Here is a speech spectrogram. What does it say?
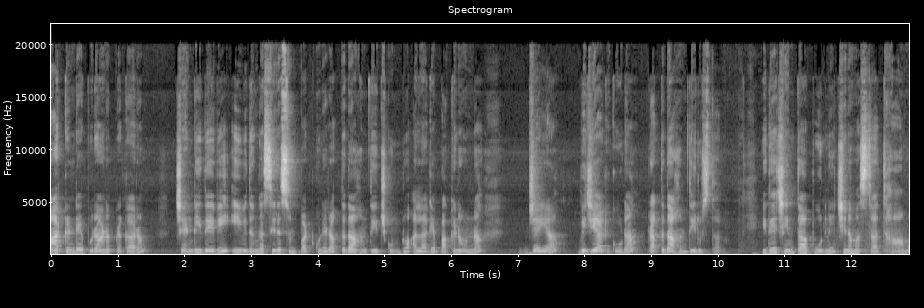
మార్కండేయ పురాణ ప్రకారం చండీదేవి ఈ విధంగా శిరస్సును పట్టుకుని రక్తదాహం తీర్చుకుంటూ అలాగే పక్కన ఉన్న జయ విజయాకి కూడా రక్తదాహం తీరుస్తారు. ఇదే చింతాపూర్ని చినమస్తా ధామ్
